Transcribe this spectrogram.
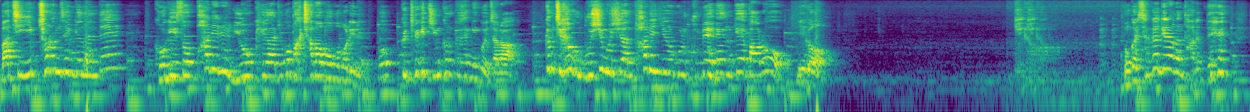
마치 입처럼 생겼는데 거기서 파리를 유혹해가지고 막 잡아먹어버리는 어? 그 되게 징그럽게 생긴 거 있잖아 끔찍하고 무시무시한 파리지옥을 구매한 게 바로 이거 귀여워 뭔가 생각이랑은 다른데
